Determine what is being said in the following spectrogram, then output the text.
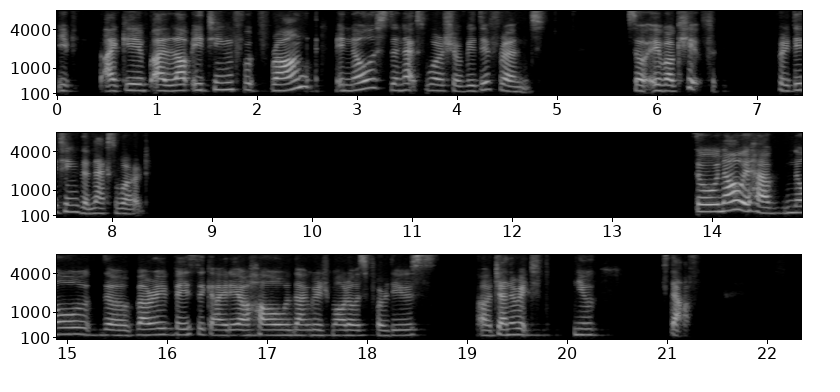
If I give I love eating food from, it knows the next word should be different. So it will keep predicting the next word. So now we have know the very basic idea how language models produce, uh, generate new stuff.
